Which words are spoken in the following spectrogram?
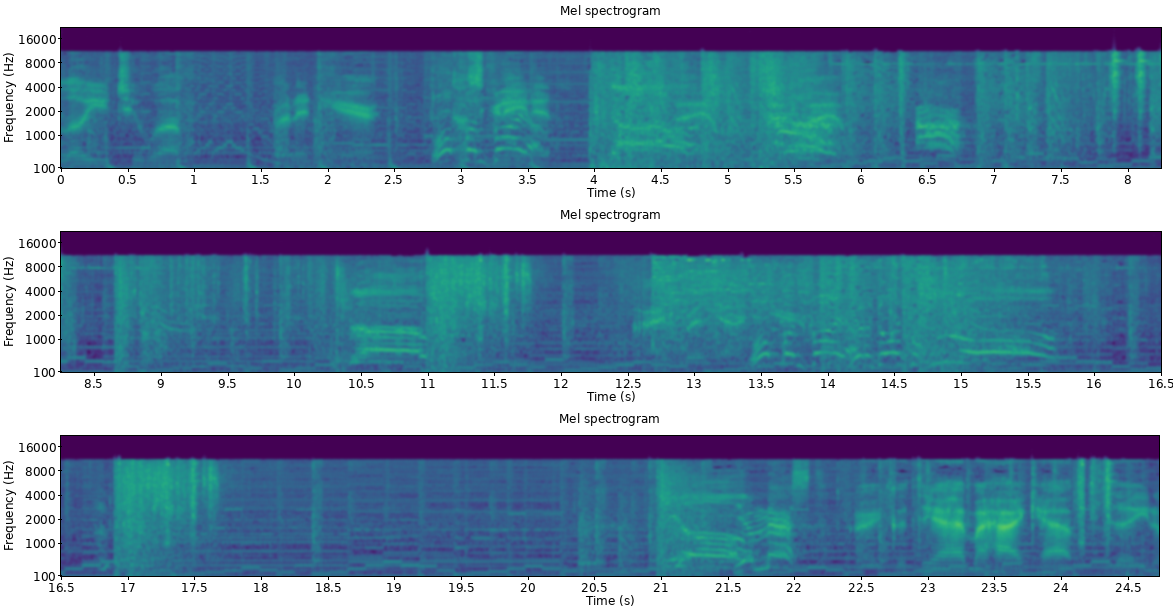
blow you two up. Run in here. Open fire! Bam. Bam. Open fire! You're going to... No! Yeah. You missed! Alright, good thing I had my high cap to, you know,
